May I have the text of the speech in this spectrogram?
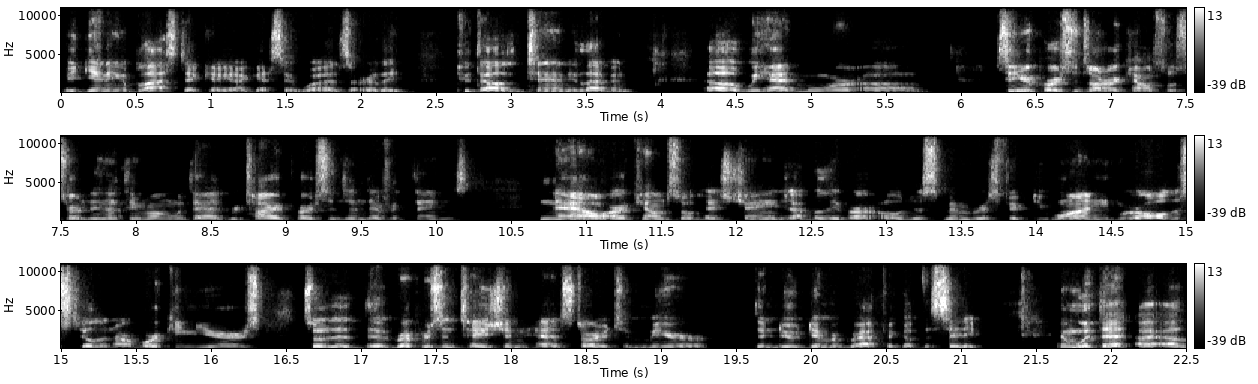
beginning of last decade, I guess it was early 2010, 11. Uh, we had more uh, senior persons on our council. Certainly nothing wrong with that. Retired persons and different things. Now our council has changed. I believe our oldest member is 51. We're all still in our working years. So the, the representation has started to mirror the new demographic of the city. And with that, I, I,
